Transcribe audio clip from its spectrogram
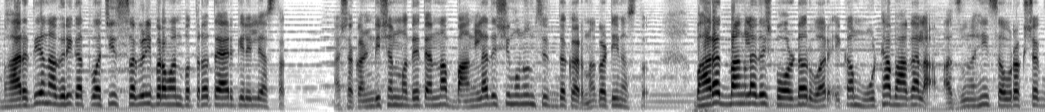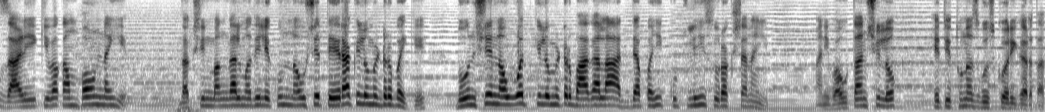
भारतीय नागरिकत्वाची सगळी प्रमाणपत्र तयार केलेली असतात. अशा कंडिशनमध्ये त्यांना बांगलादेशी म्हणून सिद्ध करणं कठीण असतं. भारत बांगलादेश बॉर्डरवर एका मोठ्या भागाला अजूनही संरक्षक जाळी किंवा कंपाऊंड नाहीये. दक्षिण बंगालमधील एकूण नऊशे तेरा किलोमीटरपैकी दोनशे नव्वद किलोमीटर भागाला अद्यापही कुठलीही सुरक्षा नाही. आणि बहुतांशी लोक हे तिथूनच घुसखोरी करतात.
